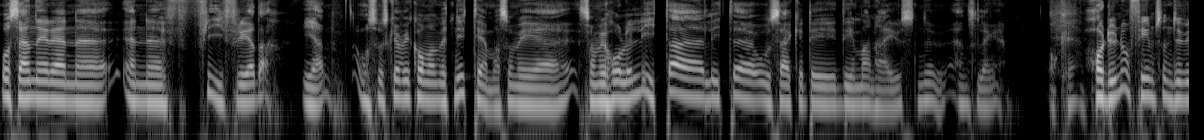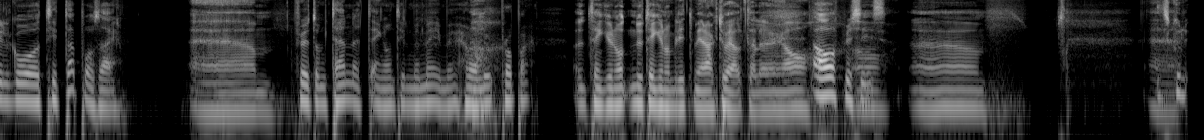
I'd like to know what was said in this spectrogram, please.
Och sen är det en, eh, en eh, frifredag igen. Och så ska vi komma med ett nytt tema som vi, eh, som vi håller lite, lite osäkert i dimman här just nu än så länge. Okej. Har du någon film som du vill gå och titta på så här? Ehm, Förutom Tenet en gång till med mig med hörlursproppar. tänker du något, nu tänker du något lite mer aktuellt eller? Ja, Ja, precis. Ja. Eh, Skulle,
